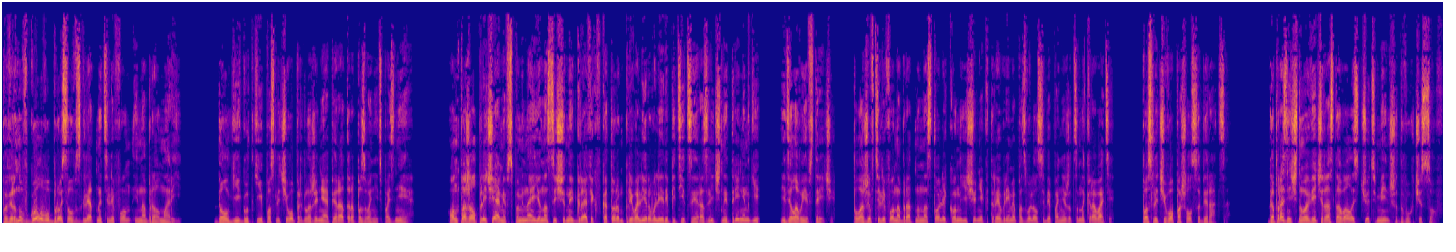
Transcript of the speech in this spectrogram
Повернув голову, бросил взгляд на телефон и набрал Мари. Долгие гудки, после чего предложение оператора позвонить позднее. Он пожал плечами, вспоминая ее насыщенный график, в котором превалировали репетиции, различные тренинги и деловые встречи. Положив телефон обратно на столик, он еще некоторое время позволил себе понежиться на кровати, после чего пошел собираться. До праздничного вечера оставалось чуть меньше двух часов.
